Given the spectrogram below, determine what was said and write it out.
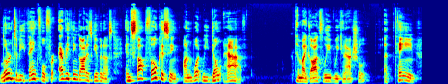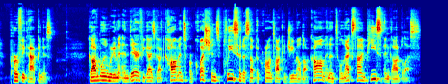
learn to be thankful for everything God has given us, and stop focusing on what we don't have, then by God's leave, we can actually attain perfect happiness. God willing, we're going to end there. If you guys got comments or questions, please hit us up at qurantalk at gmail.com. And until next time, peace and God bless.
